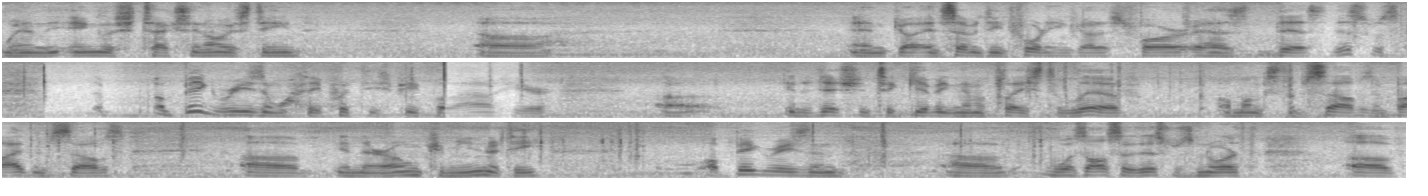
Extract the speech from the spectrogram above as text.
when the English attacked St. Augustine uh, and got in 1740 and got as far as this. This was a, a big reason why they put these people out here. Uh, in addition to giving them a place to live amongst themselves and by themselves uh, in their own community, a big reason uh, was also this was north of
